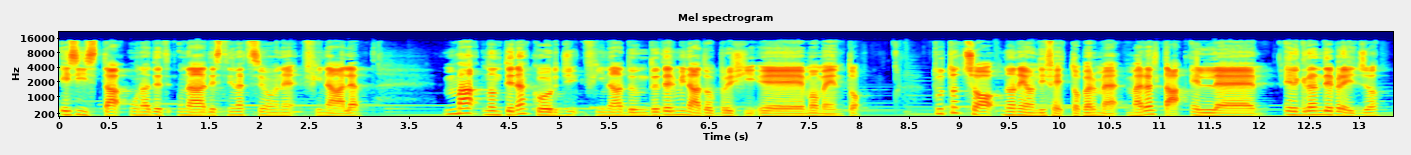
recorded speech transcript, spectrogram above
esista una, de- una destinazione finale, ma non te ne accorgi fino ad un determinato preci- eh, momento. Tutto ciò non è un difetto per me, ma in realtà è il, è il grande pregio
